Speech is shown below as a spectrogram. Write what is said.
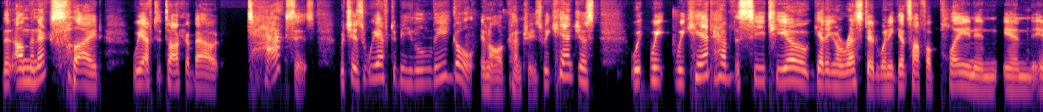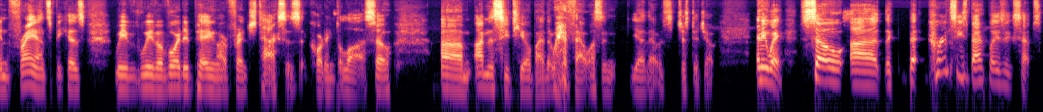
Then on the next slide, we have to talk about taxes, which is we have to be legal in all countries. We can't just we, we, we can't have the CTO getting arrested when he gets off a plane in in in France because we've we've avoided paying our French taxes according to law. So um, I'm the CTO, by the way, if that wasn't, yeah, that was just a joke. Anyway, so uh, the currencies Backblaze accepts.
